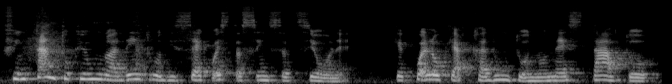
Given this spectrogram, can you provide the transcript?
Fin tanto che uno ha dentro di sé questa sensazione che quello che è accaduto non è stato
